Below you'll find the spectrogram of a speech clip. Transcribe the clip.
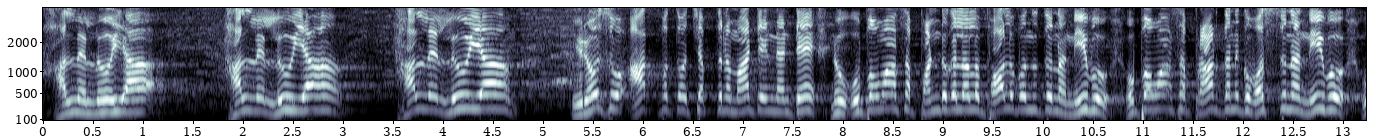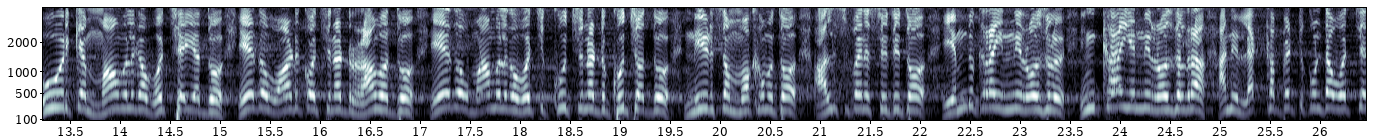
హల్లెలూయా హల్లెలూయా హల్లెలూయా. ఈరోజు ఆత్మతో చెప్తున్న మాట ఏంటంటే నువ్వు ఉపవాస పండుగలలో పాలు పొందుతున్న నీవు ఉపవాస ప్రార్థనకు వస్తున్న నీవు ఊరికే మామూలుగా వచ్చేయద్దు ఏదో వాడుకొచ్చినట్టు రావద్దు ఏదో మామూలుగా వచ్చి కూర్చున్నట్టు కూర్చొద్దు నీరసం ముఖముతో అలసిపోయిన స్థితితో ఎందుకురా ఇన్ని రోజులు ఇంకా ఎన్ని రోజులురా? అని లెక్క పెట్టుకుంటా వచ్చే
